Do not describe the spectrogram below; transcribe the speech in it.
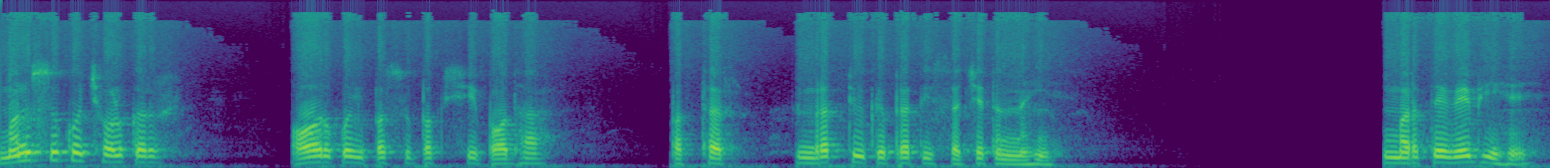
मनुष्य को छोड़कर और कोई पशु, पक्षी, पौधा, पत्थर मृत्यु के प्रति सचेतन नहीं मरते वे भी हैं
